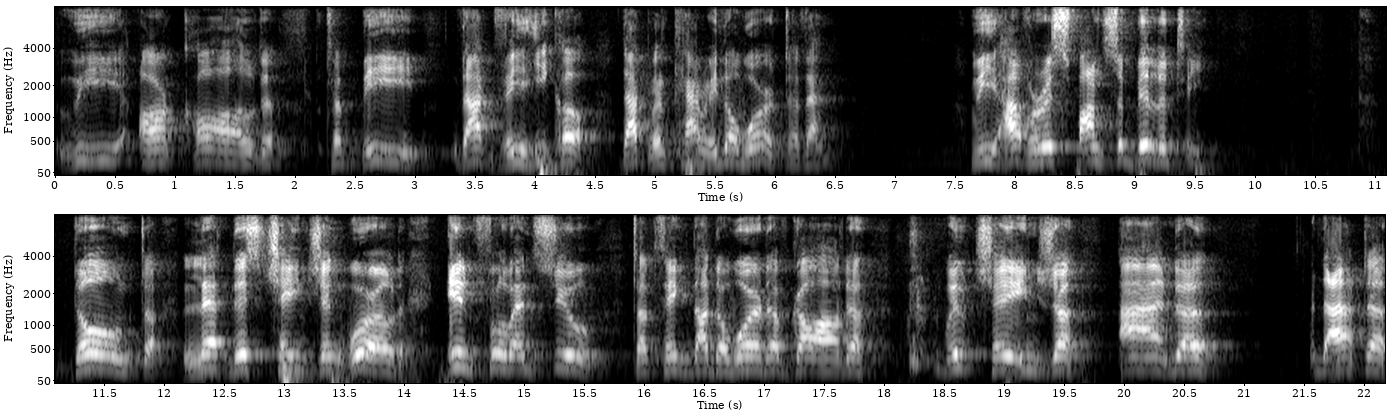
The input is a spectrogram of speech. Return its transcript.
we are called to be that vehicle that will carry the word to them. We have a responsibility. Don't let this changing world influence you to think that the Word of God will change and uh, that uh,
